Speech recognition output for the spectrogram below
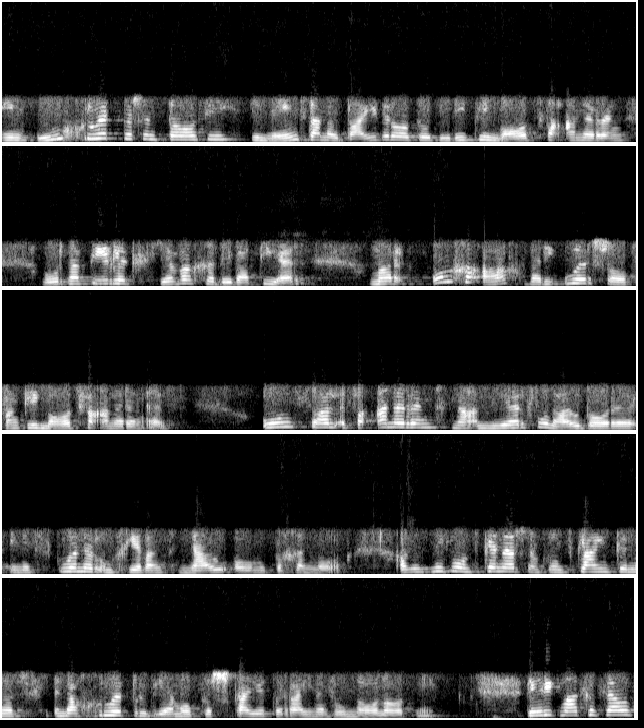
En hoe groot persentasie die mens dan nou bydra tot hierdie klimaatsverandering word natuurlik gewig gedebatteer, Maar ongeag wat die oorsaak van klimaatsverandering is, ons sal 'n verandering na 'n meer volhoubare en 'n skoner omgewing nou al moet begin maak. As ons nie vir ons kinders en vir ons kleinkinders en daai groot probleme op verskeie terreine wil nalat nie. Derek maak gesels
